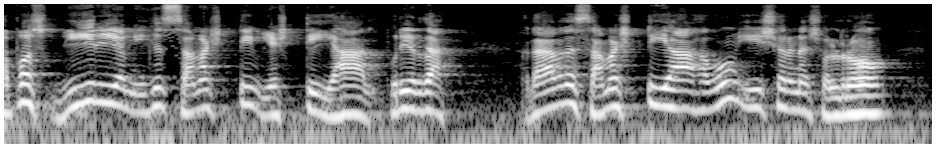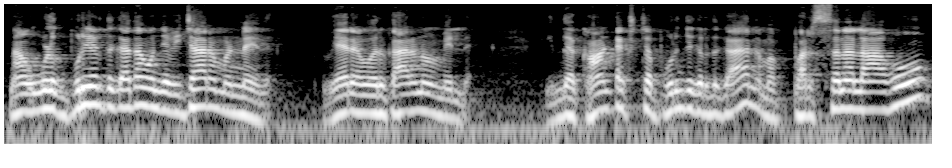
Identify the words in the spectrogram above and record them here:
அப்போ வீரிய மிகு சமஷ்டி வெஷ்டியால் புரியுறதா? அதாவது சமஷ்டியாகவும் ஈஸ்வரனை சொல்கிறோம் நான் உங்களுக்கு புரியறதுக்காக தான் கொஞ்சம் விசாரம் பண்ணேன் இது. வேற ஒரு காரணமும் இல்லை. இந்த கான்டெக்ட்டை புரிஞ்சுக்கிறதுக்காக நம்ம பர்சனலாகவும்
